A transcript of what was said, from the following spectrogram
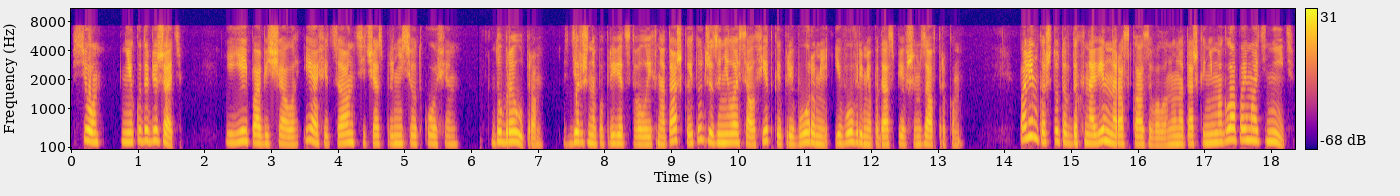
«Все, некуда бежать». И ей пообещала, и официант сейчас принесет кофе. «Доброе утро», Сдержанно поприветствовала их Наташка и тут же занялась салфеткой, приборами и вовремя подоспевшим завтраком. Полинка что-то вдохновенно рассказывала, но Наташка не могла поймать нить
